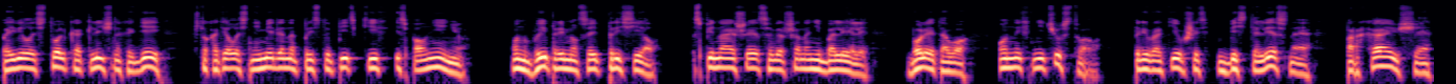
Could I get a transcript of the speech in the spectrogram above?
Появилось столько отличных идей, что хотелось немедленно приступить к их исполнению. Он выпрямился и присел. Спина и шея совершенно не болели. Более того, он их не чувствовал. Превратившись в бестелесное, порхающее,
